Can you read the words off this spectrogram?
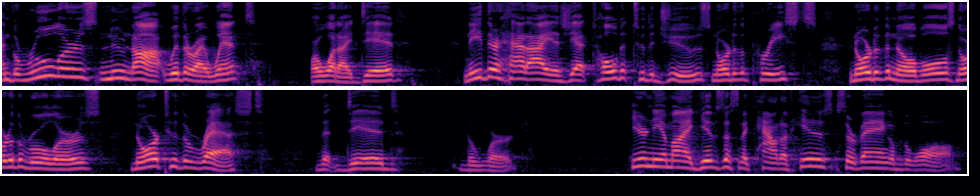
And the rulers knew not whither I went or what I did. Neither had I as yet told it to the Jews, nor to the priests, nor to the nobles, nor to the rulers, nor to the rest that did the work. Here, Nehemiah gives us an account of his surveying of the wall.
